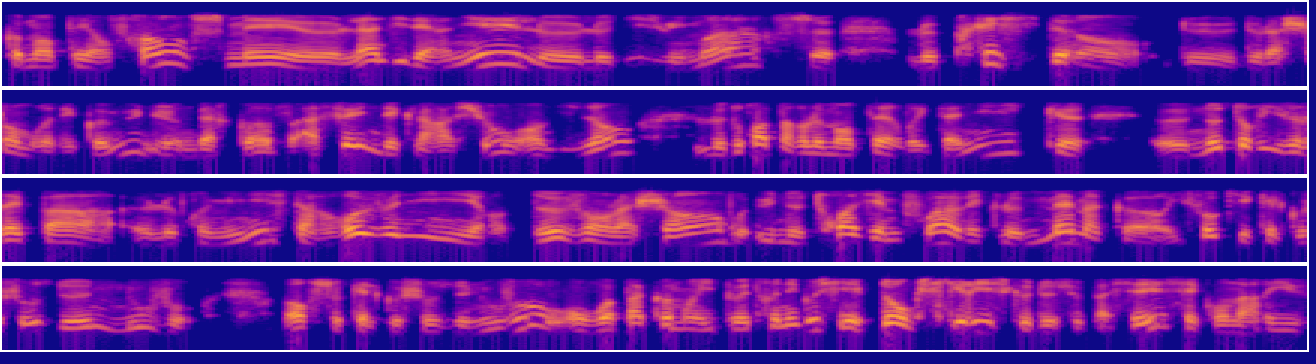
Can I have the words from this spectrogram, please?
commenté en France, mais euh, lundi dernier, le, 18 mars, le président de, la Chambre des communes, John Berkoff, a fait une déclaration en disant le droit parlementaire britannique euh, n'autoriserait pas le Premier ministre à revenir devant la Chambre une troisième fois avec le même accord. Il faut qu'il y ait quelque chose de nouveau. Or, ce quelque chose de nouveau, on ne voit pas comment il peut être négocié. Donc, ce qui risque de se passer, c'est qu'on arrive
